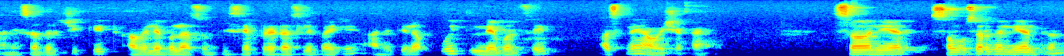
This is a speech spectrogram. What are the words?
आणि सदरची किट अवेलेबल असून ती सेपरेट असली पाहिजे आणि तिला विथ लेबल सहित असणे आवश्यक आहे. सनिय संसर्ग नियंत्रण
